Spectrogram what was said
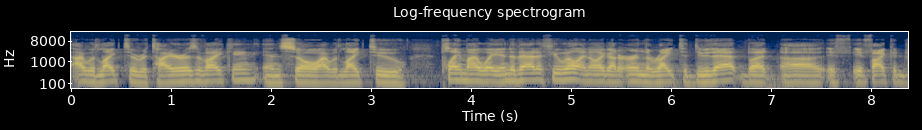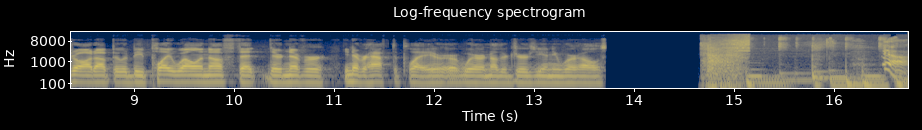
I would like to retire as a Viking, and so I would like to play my way into that, if you will. I know I got to earn the right to do that, but uh, if if I could draw it up, it would be play well enough that they're never you never have to play or, or wear another jersey anywhere else. Yeah,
